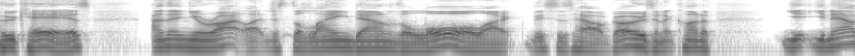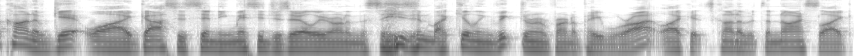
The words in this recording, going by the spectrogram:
who cares? And then you're right, like just the laying down of the law, like this is how it goes, and it kind of you, you now kind of get why Gus is sending messages earlier on in the season by killing Victor in front of people, right? Like it's kind of it's a nice like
